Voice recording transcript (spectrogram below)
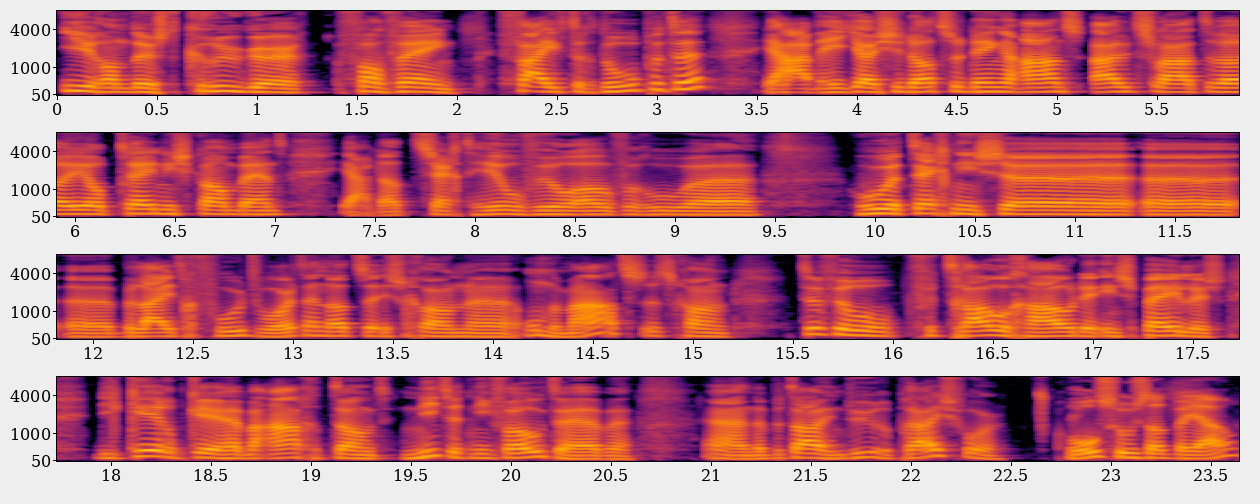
Iran Dust, Kruger, Van Veen, 50 doelpunten. Ja, weet je, als je dat soort dingen uitslaat terwijl je op trainingskamp bent. Ja, dat zegt heel veel over hoe, eh, hoe het technisch eh, eh, eh, beleid gevoerd wordt. En dat is gewoon ondermaats. Het is gewoon te veel vertrouwen gehouden in spelers die keer op keer hebben aangetoond niet het niveau te hebben. Ja, en daar betaal je een dure prijs voor. Hols, hoe is dat bij jou?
